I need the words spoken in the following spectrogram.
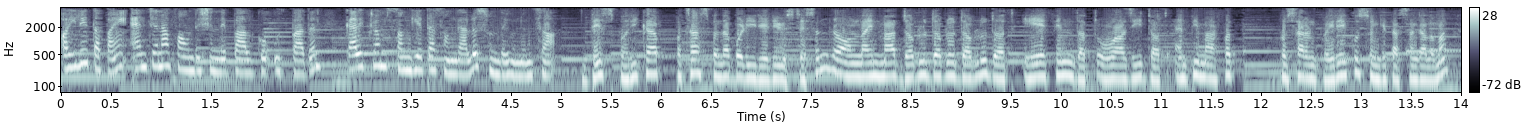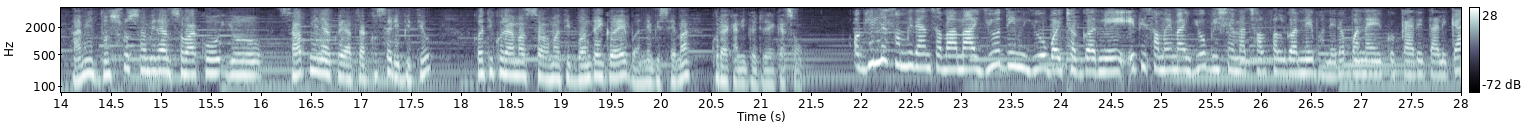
अहिले तपाईँ एन्टेना फाउन्डेशन नेपालको उत्पादन कार्यक्रम संघीयता संगालो सुन्दै हुनुहुन्छ। देशभरिका पचास भन्दा बढी रेडियो स्टेशन र अनलाइनमा डब्लूडब्लूडब्लू dot AFN dot org dot NP मार्फत प्रसारण भइरहेको संहिता संगालोमा हामी दोस्रो संविधान सभाको यो सात महिनाको यात्रा कसरी बित्यो कति कुरामा सहमति बन्दै गए भन्ने विषयमा कुराकानी गरिरहेका छौं। अघिल्लो संविधान सभामा यो दिन यो बैठक गर्ने यति समयमा यो विषयमा छलफल गर्ने भनेर बनाइएको कार्यतालिका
